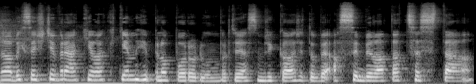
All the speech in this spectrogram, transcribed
No, abych se ještě vrátila k těm hypnoporodům, protože já jsem říkala, že to by asi byla ta cesta.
